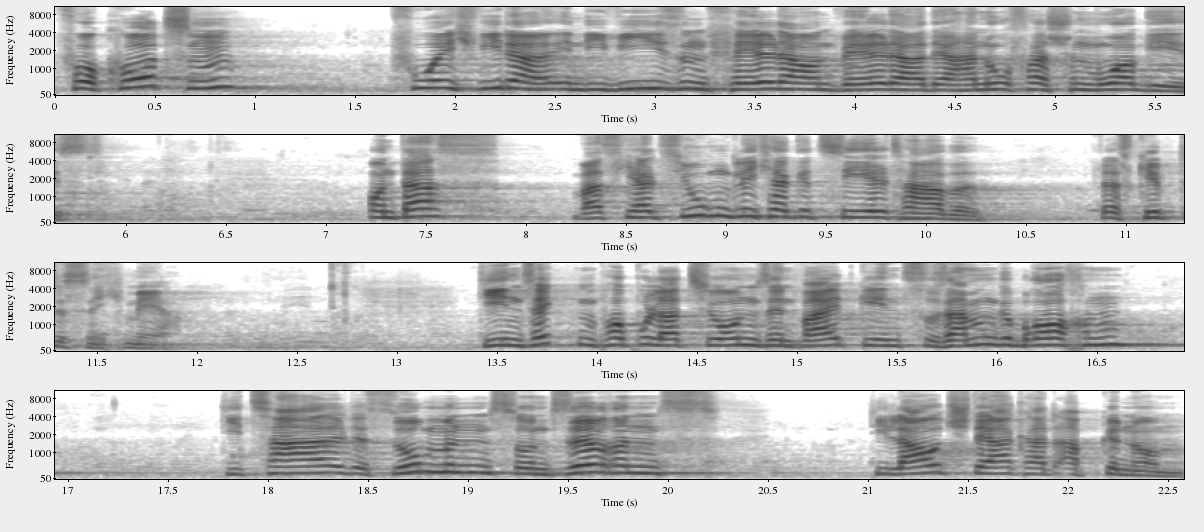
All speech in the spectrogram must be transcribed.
Vor kurzem fuhr ich wieder in die Wiesen, Felder und Wälder der hannoverschen Moorgeest. Und das, was ich als Jugendlicher gezählt habe, das gibt es nicht mehr. Die Insektenpopulationen sind weitgehend zusammengebrochen. Die Zahl des Summens und Sirrens, die Lautstärke hat abgenommen.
